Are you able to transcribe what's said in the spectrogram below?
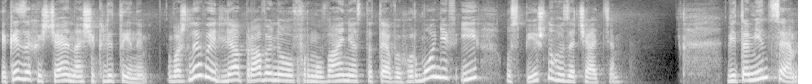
який захищає наші клітини, важливий для правильного формування статевих гормонів і успішного зачаття. Вітамін С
